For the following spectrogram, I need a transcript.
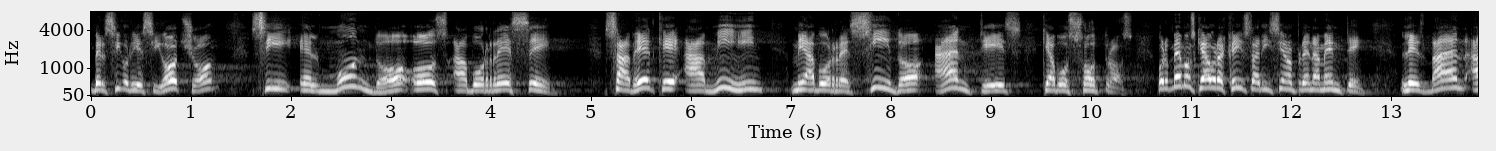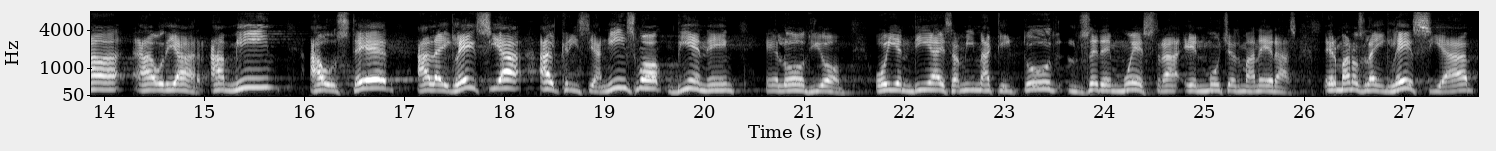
versículo 18, si el mundo os aborrece, sabed que a mí me ha aborrecido antes que a vosotros. Vemos que ahora Cristo está diciendo plenamente, les van a, a odiar a mí, a usted, a la iglesia, al cristianismo, viene el odio. Hoy en día esa misma actitud se demuestra en muchas maneras. Hermanos, la iglesia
